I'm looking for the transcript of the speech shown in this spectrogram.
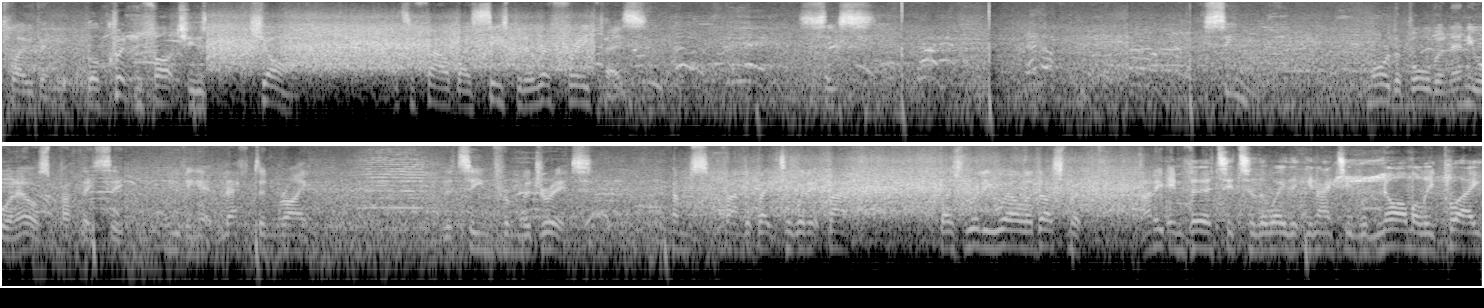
Clothing. Well, Quinton Fortune's Chong. That's a foul by Ciss, but a referee Pez. Ciss. Seen more of the ball than anyone else, Pathé Ciss. Moving it left and right. The team from Madrid. Comes Van der Beek to win it back. Does really well, the Dutchman. And it inverted to the way that United would normally play.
